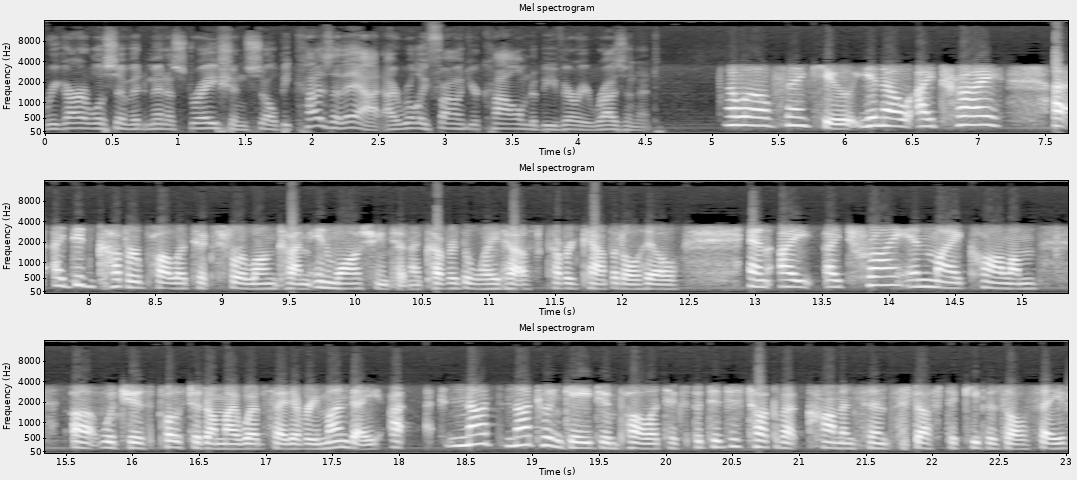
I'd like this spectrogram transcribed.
regardless of administration. So, because of that, I really found your column to be very resonant. Oh, well, thank you. You know, I try. I, I did cover politics for a long time in Washington. I covered the White House, covered Capitol Hill, and I I try in my column uh, which is posted on my website every Monday. I, not not to engage in politics, but to just talk about common sense stuff to keep us all safe.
